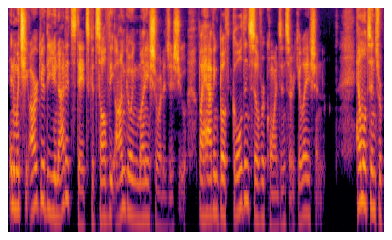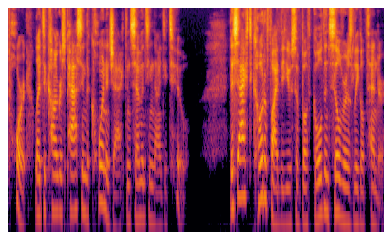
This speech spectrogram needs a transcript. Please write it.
in which he argued the United States could solve the ongoing money shortage issue by having both gold and silver coins in circulation. Hamilton's report led to Congress passing the Coinage Act in 1792. This act codified the use of both gold and silver as legal tender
